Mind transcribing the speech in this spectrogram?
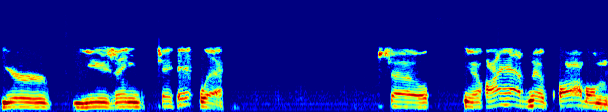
you're using to hit with. So, you know, I have no problem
